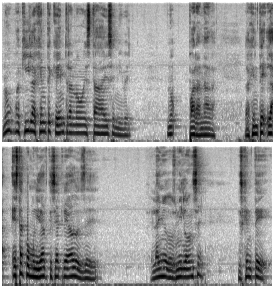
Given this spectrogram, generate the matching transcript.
No, aquí la gente que entra no está a ese nivel. No, para nada. La gente, la, esta comunidad que se ha creado desde el año 2011 es gente,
